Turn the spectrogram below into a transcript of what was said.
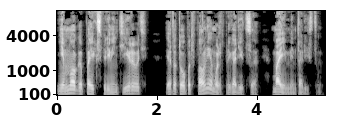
немного поэкспериментировать. Этот опыт вполне может пригодиться моим менталистам.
